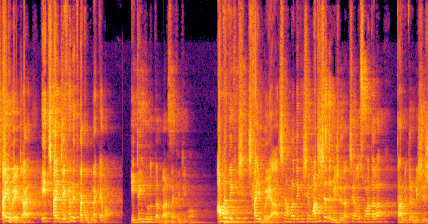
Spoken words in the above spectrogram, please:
ছাই হয়ে যায়, এই ছাই যেখানে থাকুক না কেন, এটাই হলো তার বারজাকি জীবন। আমরা দেখি সে ছাই হয়ে আছে, আমরা দেখি সে মাটির সাথে মিশে যাচ্ছে, আল্লাহ সুমাতালা তার ভিতরে বিশেষ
